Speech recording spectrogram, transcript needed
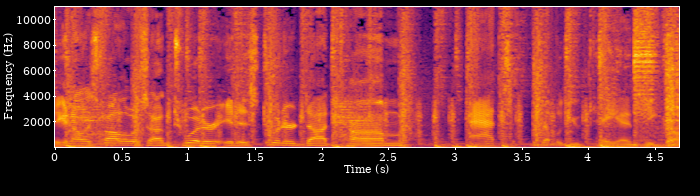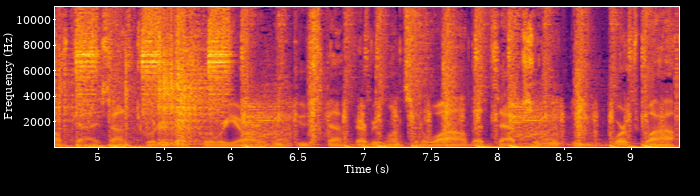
You can always follow us on Twitter. It is twitter.com at WKND Golf Guys on Twitter. That's where we are. We do stuff every once in a while that's absolutely worthwhile.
